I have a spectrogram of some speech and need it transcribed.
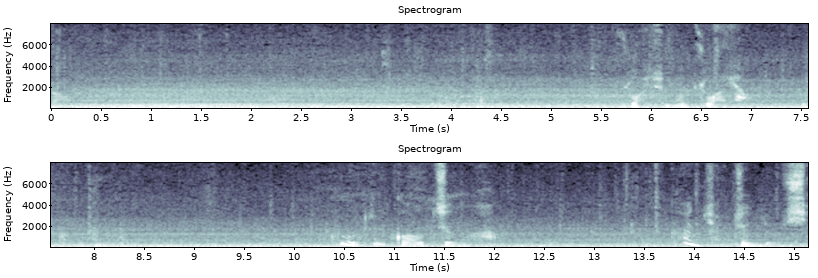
这样啊。拽什么拽呀、个子高真好，看起来真悠闲。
